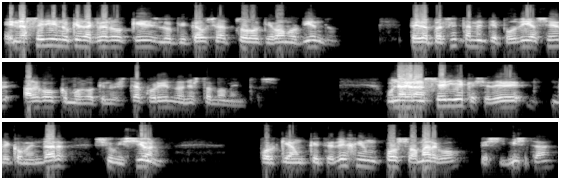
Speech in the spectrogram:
En la serie no queda claro qué es lo que causa todo lo que vamos viendo, pero perfectamente podría ser algo como lo que nos está ocurriendo en estos momentos. Una gran serie que se debe recomendar su visión, porque aunque te deje un pozo amargo, pesimista,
